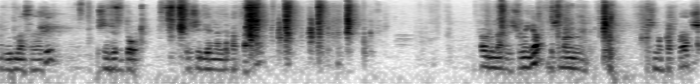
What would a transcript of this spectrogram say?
هاد البلاصة هادي باش نجبدو الشي ديالنا اللي قطعنا نحاولو نعمل شوية باش ما باش ما نقطعش.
